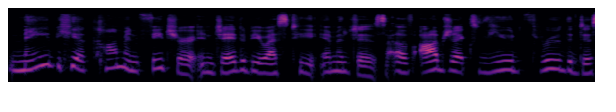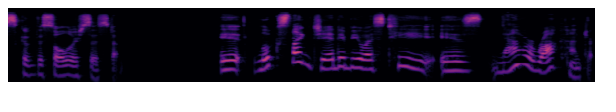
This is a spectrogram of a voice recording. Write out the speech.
may be a common feature in JWST images of objects viewed through the disk of the solar system. It looks like JWST is now a rock hunter.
